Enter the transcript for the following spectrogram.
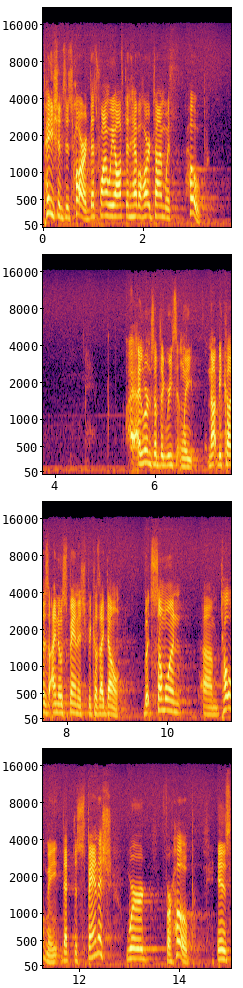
patience is hard. That's why we often have a hard time with hope. I, I learned something recently, not because I know Spanish, because I don't, but someone um, told me that the Spanish word for hope is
